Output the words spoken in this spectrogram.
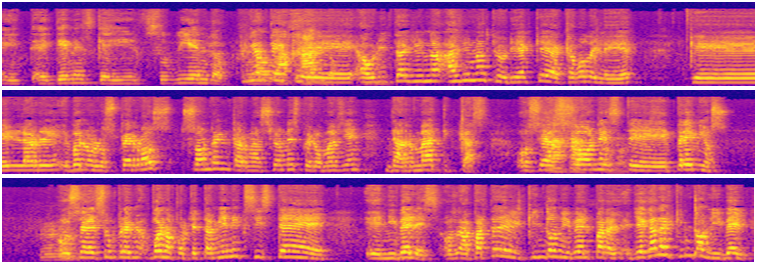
y, y tienes que ir subiendo, Fíjate no bajando. que ahorita hay una, hay una teoría que acabo de leer que la re- bueno, los perros son reencarnaciones, pero más bien dharmáticas. O sea, Ajá. son este premios. O sea, es un premio. Bueno, porque también existe eh, niveles. O sea, aparte del quinto nivel, para llegar al quinto nivel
